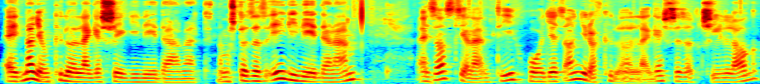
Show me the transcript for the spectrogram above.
egy nagyon különleges égi védelmet. Na most ez az égi védelem, ez azt jelenti, hogy ez annyira különleges, ez a csillag,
